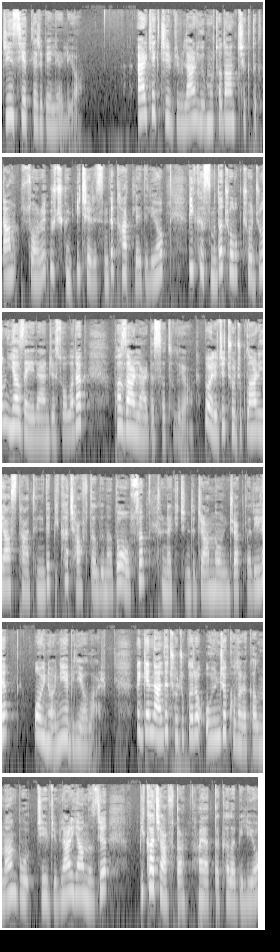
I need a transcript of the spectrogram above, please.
cinsiyetleri belirliyor. Erkek civcivler yumurtadan çıktıktan sonra 3 gün içerisinde katlediliyor. Bir kısmı da çoluk çocuğun yaz eğlencesi olarak pazarlarda satılıyor. Böylece çocuklar yaz tatilinde birkaç haftalığına da olsa tırnak içinde canlı oyuncaklarıyla oyun oynayabiliyorlar. Ve genelde çocuklara oyuncak olarak alınan bu civcivler yalnızca birkaç hafta hayatta kalabiliyor.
